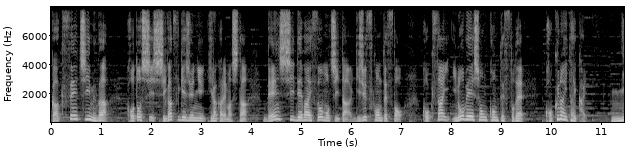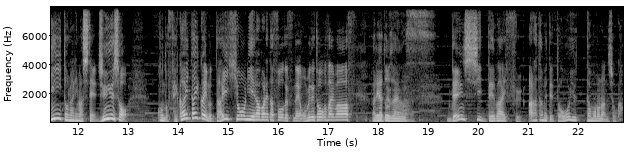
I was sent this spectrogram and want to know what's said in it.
学生チームが今年4月下旬に開かれました電子デバイスを用いた技術コンテスト国際イノベーションコンテストで国内大会2位となりまして準優勝。今度世界大会の代表に選ばれたそうですね。おめでとうございます。ありがとうございます。電子デバイス改めてどういったものなんでしょうか？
